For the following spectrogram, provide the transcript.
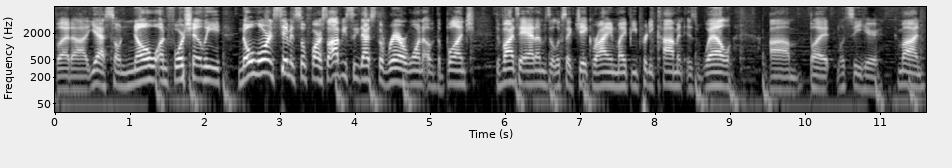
But uh, yeah, so no, unfortunately, no Lawrence Timmons so far. So obviously that's the rare one of the bunch. Davante Adams, it looks like Jake Ryan might be pretty common as well. Um, but let's see here. Come on.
